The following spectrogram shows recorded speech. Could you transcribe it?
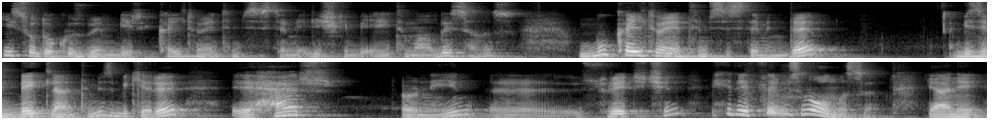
ISO 9001 kalite yönetim sistemine ilişkin bir eğitim aldıysanız bu kalite yönetim sisteminde bizim beklentimiz bir kere e, her örneğin e, süreç için bir hedeflerimizin olması. Yani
